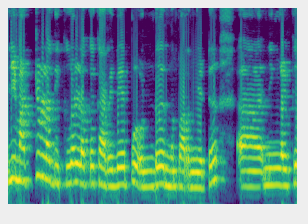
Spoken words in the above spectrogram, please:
ഇനി മറ്റുള്ള ദിക്കുകളിലൊക്കെ കറിവേപ്പ് ഉണ്ട് എന്ന് പറഞ്ഞിട്ട് നിങ്ങൾക്ക്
